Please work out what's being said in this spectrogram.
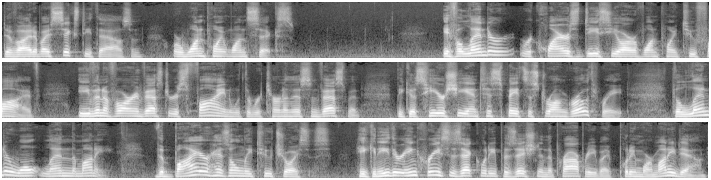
divided by 60,000 or 1.16. If a lender requires a DCR of 1.25, even if our investor is fine with the return on this investment because he or she anticipates a strong growth rate, the lender won't lend the money. The buyer has only two choices. He can either increase his equity position in the property by putting more money down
